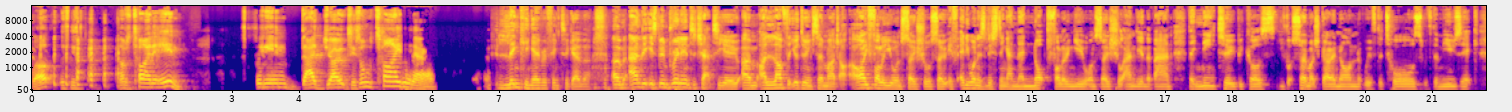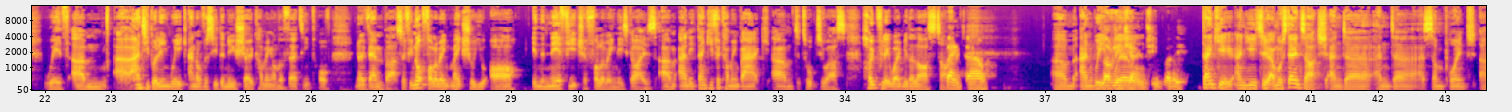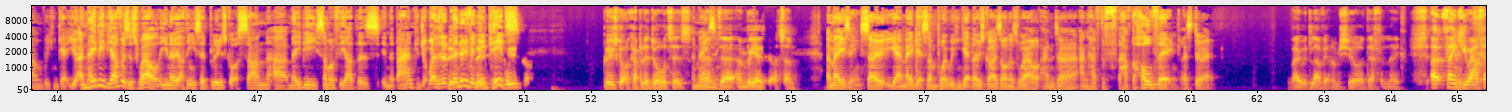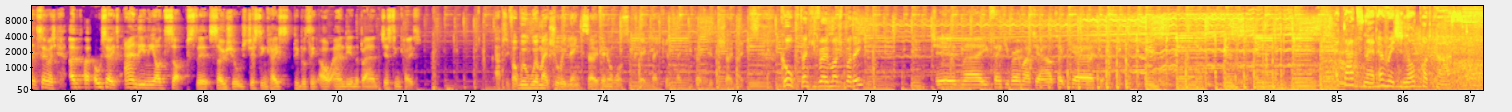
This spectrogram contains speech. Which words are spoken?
well, is, I was tying it in, singing dad jokes. It's all tied in now linking everything together. Um, Andy, it's been brilliant to chat to you. Um, I love that you're doing so much. I, I, follow you on social. So if anyone is listening and they're not following you on social, Andy and the band, they need to because you've got so much going on with the tours, with the music, with um, uh, anti-bullying week, and obviously the new show coming on the 13th of November. So if you're not following, make sure you are in the near future following these guys. Um, Andy, thank you for coming back um, to talk to us. Hopefully, it won't be the last time. Thanks, Al. Um, and we lovely will, chatting to you, buddy. Thank you, and you too. And we'll stay in touch, and uh, and uh, at some point um, we can get you, and maybe the others as well. You know, I think you said Blue's got a son. Uh, maybe some of the others in the band can. Join. Well, they don't, Blue, they don't even Blue, need kids. Blue's got, Blue's got a couple of daughters, Amazing. and uh, and Rio's got a son. Amazing. So yeah, maybe at some point we can get those guys on as well, and uh, and have the have the whole thing. Let's do it. They would love it, I'm sure, definitely. Uh, thank you, Al. Thanks so much. Um, uh, also, it's Andy and the Odd Socks, the socials, just in case people think, oh, Andy and the band, just in case. Absolutely fine. We'll, we'll make sure we link, so if anyone wants to click, they can, they can go through the show notes. Cool. Thank you very much, buddy. Cheers, mate. Thank you very much, Al. Take care. A Dadsnet original podcast.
